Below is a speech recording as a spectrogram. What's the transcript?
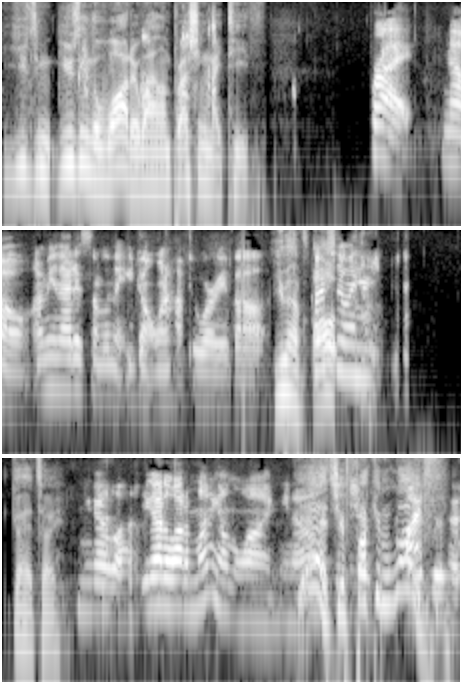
using using the water while I'm brushing my teeth? Right. No, I mean that is something that you don't want to have to worry about, You have all. when you Go ahead, sorry. you got a lot you got a lot of money on the line. You know. Yeah, it's your fucking life. livelihood.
